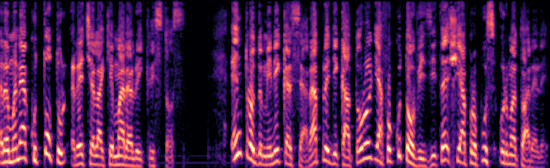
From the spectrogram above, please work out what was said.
rămânea cu totul rece la chemarea lui Hristos. Într-o duminică seara, predicatorul i-a făcut o vizită și i-a propus următoarele.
